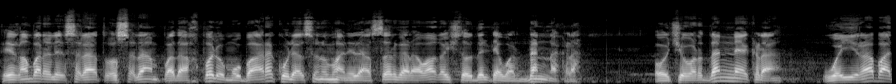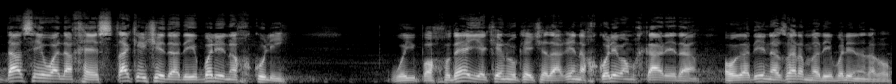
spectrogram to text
پیغمبر علیه الصلاۃ والسلام په د خپل مبارک لاسونو باندې د سترګه راوغشت او دلته وردن نکړه او چې وردن نکړه وی ربا داسې ولا خيسته کې چې د دې بلې نخکلی وی په خدای یقینو کې چې داغه نخکلی هم ښکارې ده او د دې نظر هم د دې بلې نه دغو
